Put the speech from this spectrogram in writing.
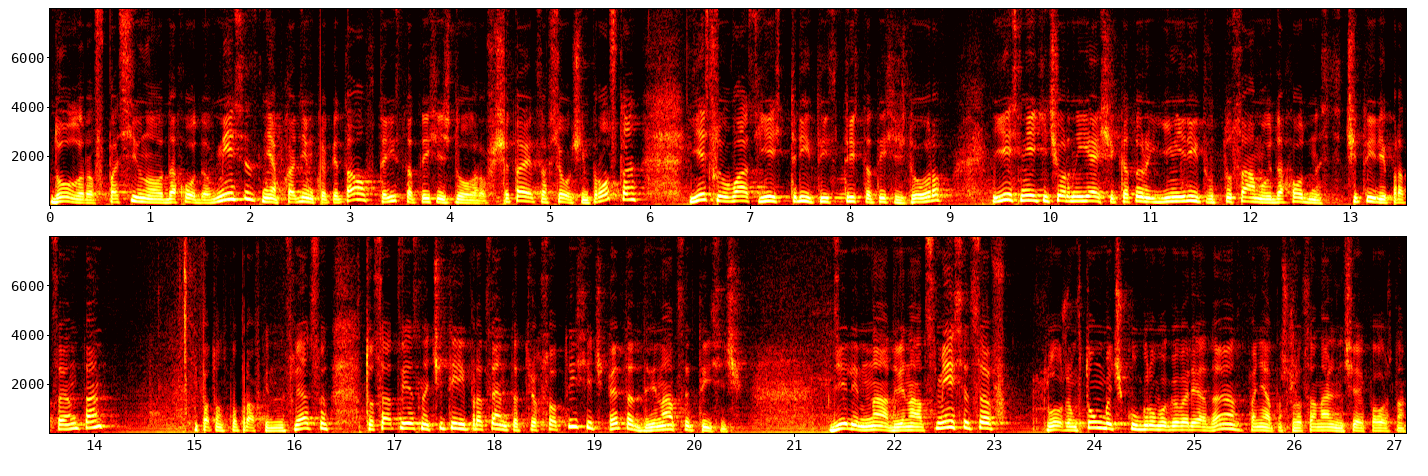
долларов пассивного дохода в месяц необходим капитал в 300 тысяч долларов. Считается все очень просто. Если у вас есть 300 тысяч долларов, есть некий черный ящик, который генерит вот ту самую доходность 4%, и потом с поправкой на инфляцию, то, соответственно, 4% 300 тысяч – это 12 тысяч. Делим на 12 месяцев, ложим в тумбочку, грубо говоря, да, понятно, что рациональный человек положит на,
